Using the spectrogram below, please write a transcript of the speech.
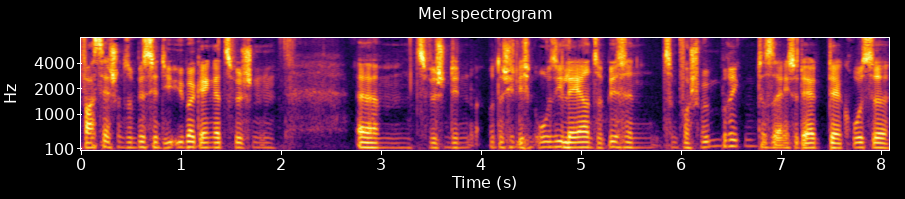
was ja schon so ein bisschen die Übergänge zwischen ähm, zwischen den unterschiedlichen OSI-Layern so ein bisschen zum Verschwimmen bringen. Das ist eigentlich so der, der große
